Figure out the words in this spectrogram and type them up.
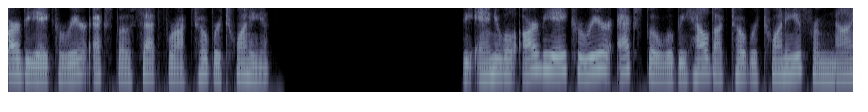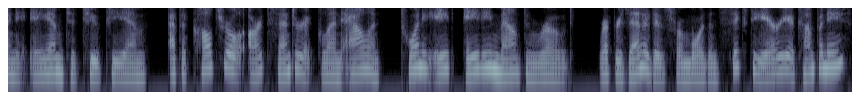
RVA Career Expo set for October 20th. The annual RVA Career Expo will be held October 20th from 9 a.m. to 2 p.m. at the Cultural Arts Center at Glen Allen, 2880 Mountain Road. Representatives from more than 60 area companies,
